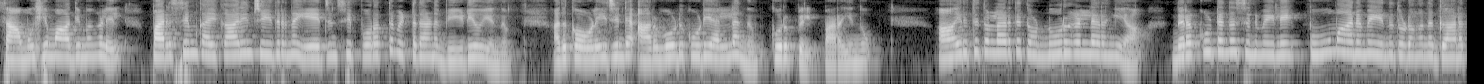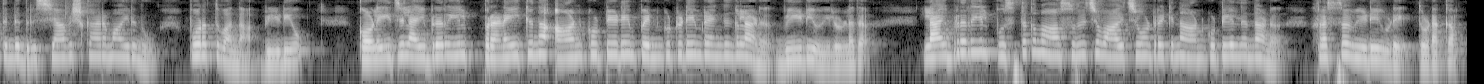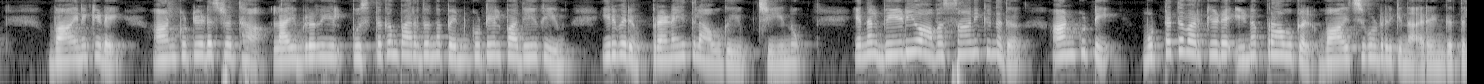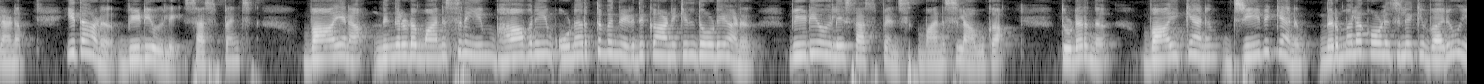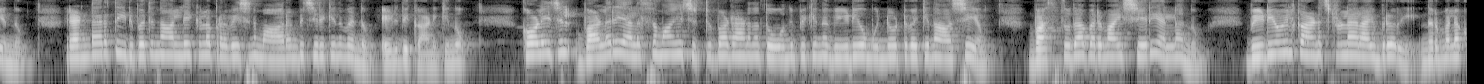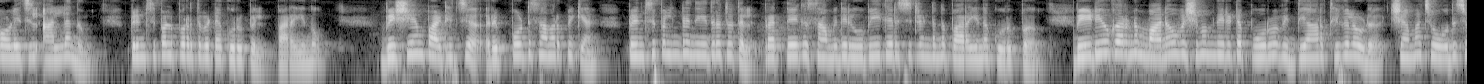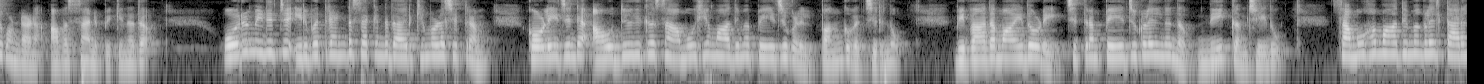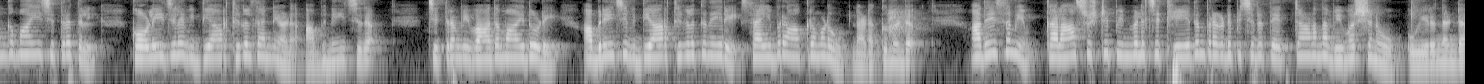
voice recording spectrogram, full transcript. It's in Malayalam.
സാമൂഹ്യ മാധ്യമങ്ങളിൽ പരസ്യം കൈകാര്യം ചെയ്തിരുന്ന ഏജൻസി പുറത്തുവിട്ടതാണ് വീഡിയോ എന്നും അത് കോളേജിന്റെ അറിവോടുകൂടിയല്ലെന്നും കുറിപ്പിൽ പറയുന്നു. ആയിരത്തി തൊള്ളായിരത്തി തൊണ്ണൂറുകളിൽ ഇറങ്ങിയ നിറക്കൂട്ട് എന്ന സിനിമയിലെ പൂമാനമേ എന്ന് തുടങ്ങുന്ന ഗാനത്തിന്റെ ദൃശ്യാവിഷ്കാരമായിരുന്നു പുറത്തു വന്ന വീഡിയോ. കോളേജ് ലൈബ്രറിയിൽ പ്രണയിക്കുന്ന ആൺകുട്ടിയുടെയും പെൺകുട്ടിയുടെയും രംഗങ്ങളാണ് വീഡിയോയിലുള്ളത്. ലൈബ്രറിയിൽ പുസ്തകം ആസ്വദിച്ച് വായിച്ചുകൊണ്ടിരിക്കുന്ന ആൺകുട്ടിയിൽ നിന്നാണ് ഹ്രസ്വ വീഡിയോയുടെ തുടക്കം. വായനയ്ക്കിടെ ആൺകുട്ടിയുടെ ശ്രദ്ധ ലൈബ്രറിയിൽ പുസ്തകം പരതുന്ന പെൺകുട്ടിയിൽ പതിയുകയും ഇരുവരും പ്രണയത്തിലാവുകയും ചെയ്യുന്നു. എന്നാൽ വീഡിയോ അവസാനിക്കുന്നത് ആൺകുട്ടി മുട്ടത്ത് വർക്കിയുടെ ഇണപ്രാവുകൾ വായിച്ചുകൊണ്ടിരിക്കുന്ന രംഗത്തിലാണ്. ഇതാണ് വീഡിയോയിലെ സസ്പെൻസ്. വായന നിങ്ങളുടെ മനസ്സിനെയും ഭാവനയും ഉണർത്തുമെന്ന് എഴുതി കാണിക്കുന്നതോടെയാണ് വീഡിയോയിലെ സസ്പെൻസ് മനസ്സിലാവുക. തുടർന്ന് വായിക്കാനും ജീവിക്കാനും നിർമ്മല കോളേജിലേക്ക് വരൂ എന്നും രണ്ടായിരത്തി ഇരുപത്തിനാലിലേക്കുള്ള പ്രവേശനം ആരംഭിച്ചിരിക്കുന്നുവെന്നും എഴുതി കാണിക്കുന്നു. കോളേജിൽ വളരെ അലസമായ ചുറ്റുപാടാണെന്ന് തോന്നിപ്പിക്കുന്ന വീഡിയോ മുന്നോട്ട് വയ്ക്കുന്ന ആശയം വസ്തുതാപരമായി ശരിയല്ലെന്നും വീഡിയോയിൽ കാണിച്ചിട്ടുള്ള ലൈബ്രറി നിർമ്മല കോളേജിൽ അല്ലെന്നും പ്രിൻസിപ്പൽ പുറത്തുവിട്ട കുറിപ്പിൽ പറയുന്നു. വിഷയം പഠിച്ച് റിപ്പോർട്ട് സമർപ്പിക്കാൻ പ്രിൻസിപ്പലിന്റെ നേതൃത്വത്തിൽ പ്രത്യേക സമിതി രൂപീകരിച്ചിട്ടുണ്ടെന്ന് പറയുന്ന കുറിപ്പ് വീഡിയോ കാരണം മനോവിഷമം നേരിട്ട പൂർവ വിദ്യാർത്ഥികളോട് ക്ഷമ ചോദിച്ചുകൊണ്ടാണ് അവസാനിപ്പിക്കുന്നത്. ഒരു മിനിറ്റ് ഇരുപത്തിരണ്ട് സെക്കൻഡ് ദൈർഘ്യമുള്ള ചിത്രം കോളേജിന്റെ ഔദ്യോഗിക സാമൂഹ്യ മാധ്യമ പേജുകളിൽ പങ്കുവച്ചിരുന്നു. വിവാദമായതോടെ ചിത്രം പേജുകളിൽ നിന്നും നീക്കം ചെയ്തു. സമൂഹ മാധ്യമങ്ങളിൽ തരംഗമായ ചിത്രത്തിൽ കോളേജിലെ വിദ്യാർത്ഥികൾ തന്നെയാണ് അഭിനയിച്ചത്. ചിത്രം വിവാദമായതോടെ അഭിനയിച്ച വിദ്യാർത്ഥികൾക്ക് നേരെ സൈബർ ആക്രമണവും നടക്കുന്നുണ്ട്. അതേസമയം കലാസൃഷ്ടി പിൻവലിച്ച് ഖേദം പ്രകടിപ്പിച്ചത് തെറ്റാണെന്ന വിമർശനവും ഉയരുന്നുണ്ട്.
